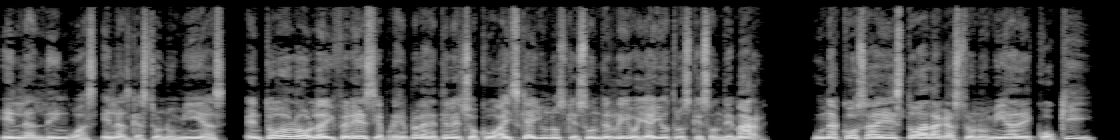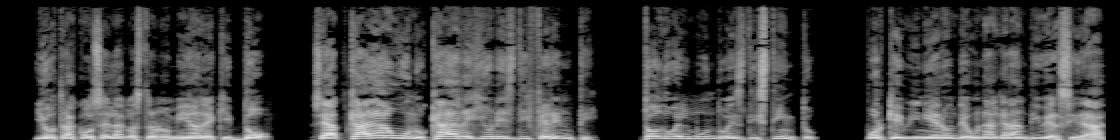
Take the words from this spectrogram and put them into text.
en las lenguas, en las gastronomías, en todo la diferencia. Por ejemplo, la gente en el Chocó, es que hay unos que son de río y hay otros que son de mar. Una cosa es toda la gastronomía de Coquí y otra cosa es la gastronomía de Quibdó. O sea, cada uno, cada región es diferente. Todo el mundo es distinto porque vinieron de una gran diversidad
